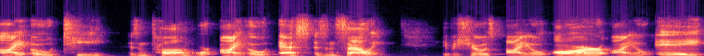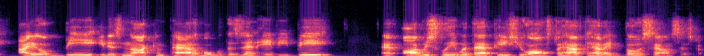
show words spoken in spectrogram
IOT as in Tom or IOS as in Sally. If it shows IOR, IOA, IOB, it is not compatible with the Zen AVB. And obviously with that piece, you also have to have a Bose sound system.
